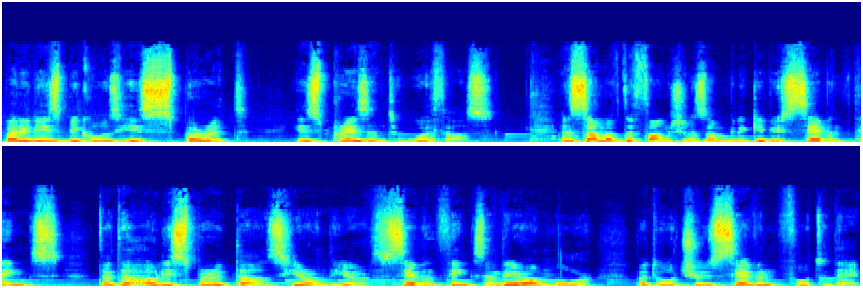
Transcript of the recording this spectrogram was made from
But it is because his Spirit is present with us. And some of the functions, I'm going to give you seven things that the Holy Spirit does here on the earth. Seven things, and there are more, but we'll choose seven for today.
